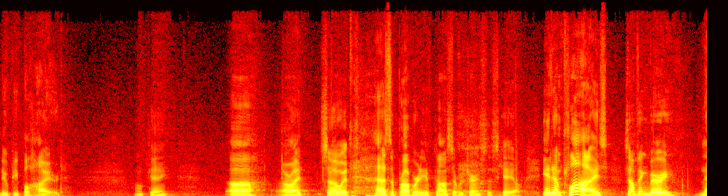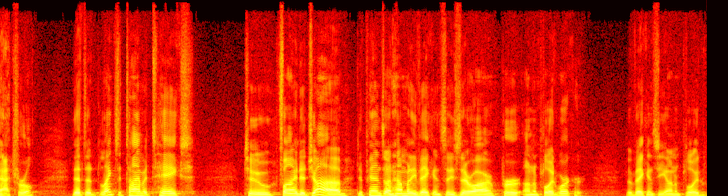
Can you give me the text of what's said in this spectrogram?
new people hired. Okay? Uh, all right, so it has the property of constant returns to scale. It implies something very natural that the length of time it takes to find a job depends on how many vacancies there are per unemployed worker. The vacancy unemployed,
